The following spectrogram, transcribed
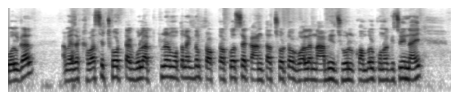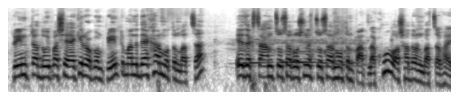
গোলগাল। আমি যে খাওয়াচ্ছি, ঠোঁটটা গোলাপ ফুলের মতন একদম টক টক করছে, কানটা ছোট, গলা নাভি, ঝুল, কম্বল, কোনো কিছুই নাই। প্রিন্টটা দুই পাশে একই রকম প্রিন্ট মানে দেখার মতন বাচ্চা। এই যে চাম চোষা রসুনের চোষার মতন পাতলা, খুব অসাধারণ বাচ্চা ভাই।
